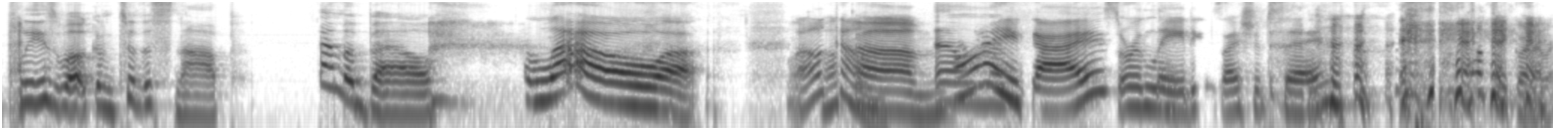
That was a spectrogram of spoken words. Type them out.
Please welcome to the Snop, Emma Bell. Hello. Welcome. Welcome. Hi, guys, or ladies, I should say. I'll take whatever.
